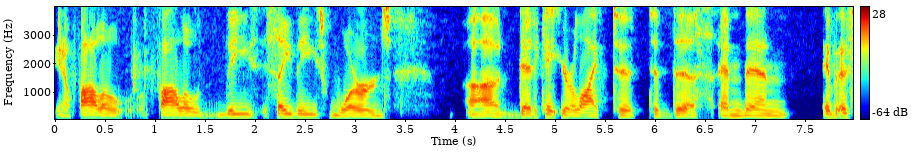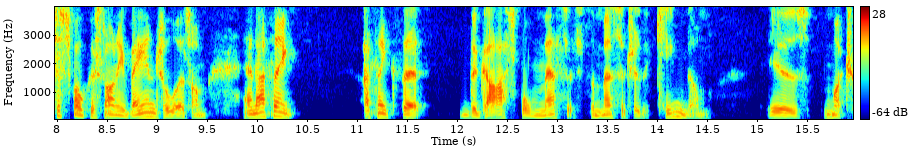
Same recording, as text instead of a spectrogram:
you know follow follow these say these words uh, dedicate your life to to this and then it, it's just focused on evangelism and i think I think that the gospel message, the message of the kingdom, is much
